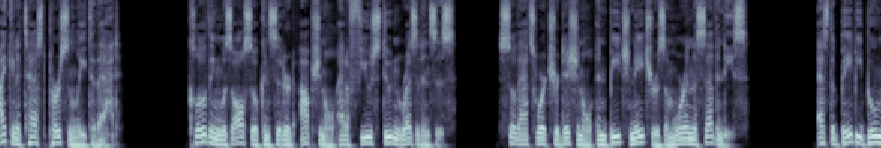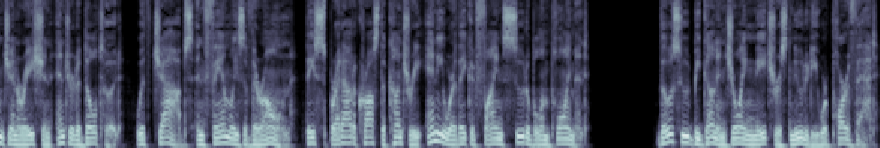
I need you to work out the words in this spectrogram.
I can attest personally to that. Clothing was also considered optional at a few student residences. So that's where traditional and beach naturism were in the 70s. As the baby boom generation entered adulthood, with jobs and families of their own, they spread out across the country anywhere they could find suitable employment. Those who'd begun enjoying naturist nudity were part of that.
